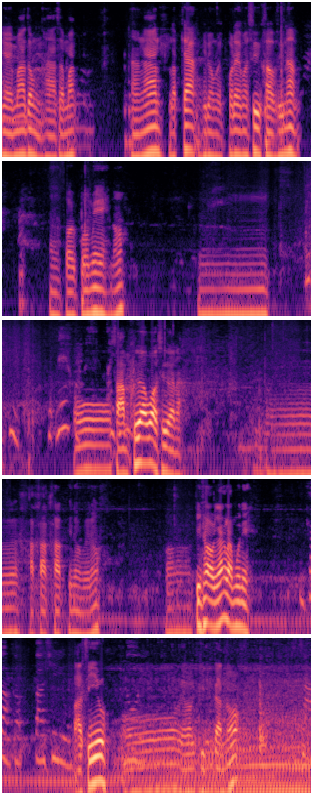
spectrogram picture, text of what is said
ใหญ่มาต้องหาสมัครหางานรับจ้างพี่น้องเอ้ยพอได้มาซื้อข้าวซื้อน้ำอ่าซอยพ่อแม่เนาะอืมโอ้สามเครือบ่เสื้อน่ะเอ อคักๆๆพี่น้องเอ้ยเนาะอ๋อกินข้าวยังล่ะมื้อนี้กับกับตาชิวปลาซิวโอ้เดี๋ยวมากินกันเนาะสา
